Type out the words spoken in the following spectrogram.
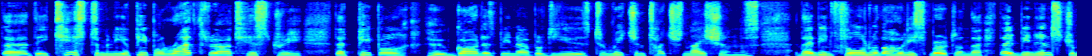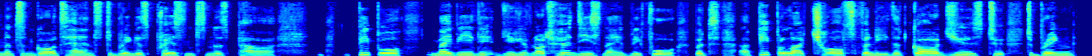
the, the testimony of people right throughout history that people who God has been able to use to reach and touch nations They've been filled with the Holy Spirit and they've been instruments in God's hands to bring His presence and His power. People, maybe you've not heard these names before, but uh, people like Charles Finney that God used to, to bring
